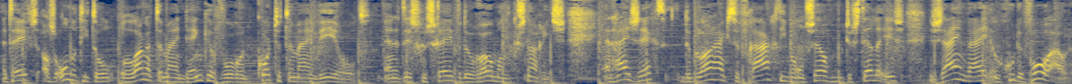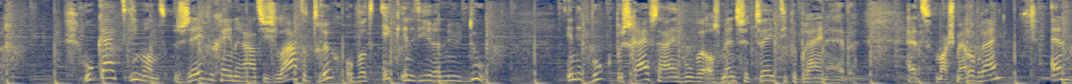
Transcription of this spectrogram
Het heeft als ondertitel Lange termijn denken voor een korte termijn wereld. En het is geschreven door Roman Knarric. En hij zegt: De belangrijkste vraag die we onszelf moeten stellen is: zijn wij een goede voorouder? Hoe kijkt iemand zeven generaties later terug op wat ik in het hier en nu doe? In dit boek beschrijft hij hoe we als mensen twee typen breinen hebben: het marshmallowbrein en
